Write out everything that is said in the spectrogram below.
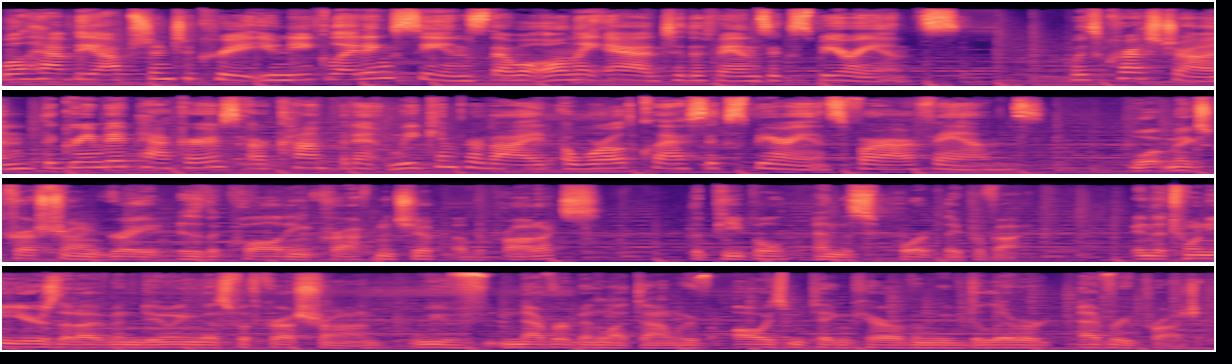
we'll have the option to create unique lighting scenes that will only add to the fan's experience. With Crestron, the Green Bay Packers are confident we can provide a world class experience for our fans. What makes Crestron great is the quality and craftsmanship of the products, the people, and the support they provide. In the 20 years that I've been doing this with Crestron, we've never been let down. We've always been taken care of and we've delivered every project.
